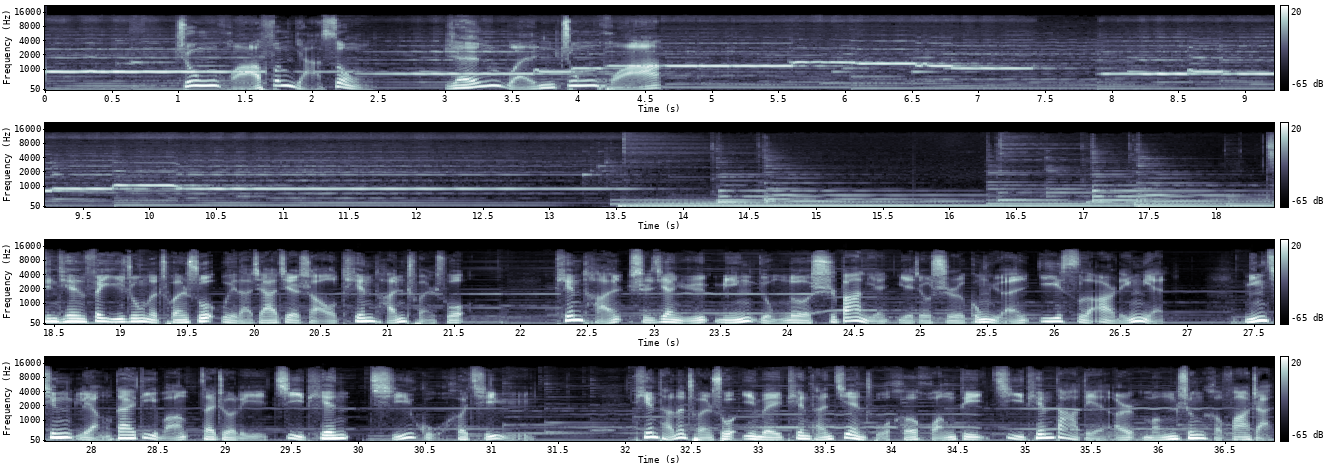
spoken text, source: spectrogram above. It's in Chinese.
中华风雅颂，人文中华。今天非遗中的传说为大家介绍天坛传说。天坛始建于明永乐十八年，也就是公元一四二零年。明清两代帝王在这里祭天、祈谷和祈雨。天坛的传说因为天坛建筑和皇帝祭天大典而萌生和发展。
